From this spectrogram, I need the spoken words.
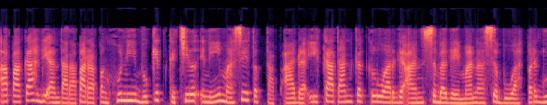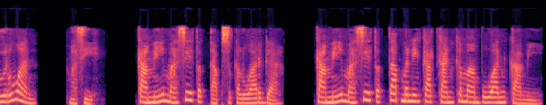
Apakah di antara para penghuni bukit kecil ini masih tetap ada ikatan kekeluargaan sebagaimana sebuah perguruan? Masih. Kami masih tetap sekeluarga kami masih tetap meningkatkan kemampuan kami.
